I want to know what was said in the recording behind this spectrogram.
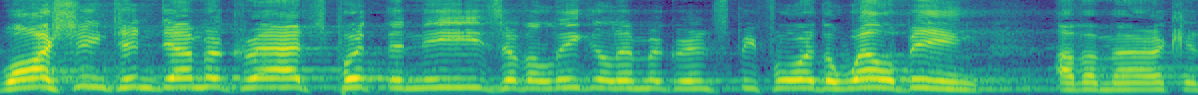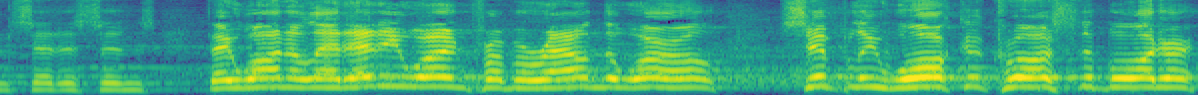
Washington Democrats put the needs of illegal immigrants before the well-being of American citizens. They want to let anyone from around the world simply walk across the border,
